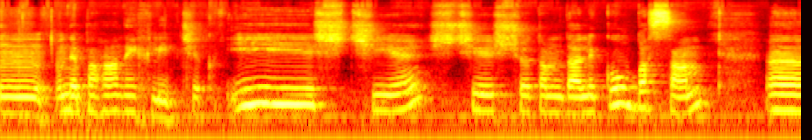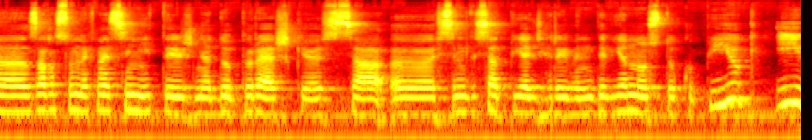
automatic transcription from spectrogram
м, непоганий хлібчик. І ще, ще що там далі? Ковбаса. Е, Зараз у них на ціні тижня до пюрешки ось ця е, 75 гривень 90 копійок. І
